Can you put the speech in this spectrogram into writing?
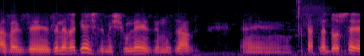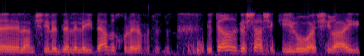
אבל זה מרגש, זה משונה, זה מוזר. אה, קצת נדוש אה, להמשיל את זה ללידה וכולי, אבל זה יותר הרגשה שכאילו השירה היא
